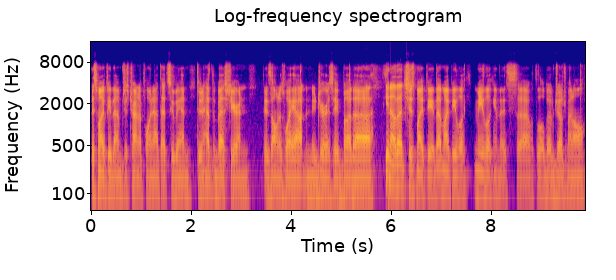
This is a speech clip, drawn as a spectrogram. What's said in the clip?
this might be them just trying to point out that Subban didn't have the best year and is on his way out in New Jersey. But uh, you know, that just might be that might be look me looking this uh, with a little bit of judgmental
